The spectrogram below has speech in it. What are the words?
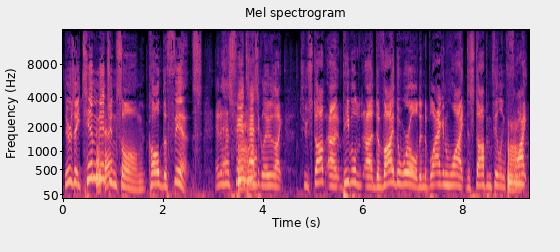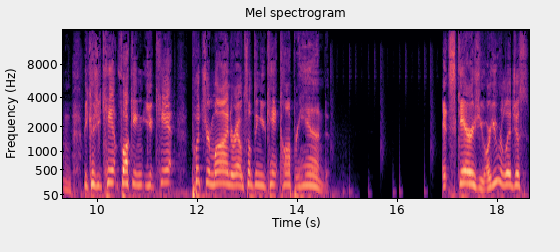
There's a Tim Okay. Minchin song called "The Fence," and it has Mm-hmm. fantastic lyrics like to stop uh, people uh, divide the world into black and white to stop them feeling Mm-hmm. frightened because you can't fucking you can't put your mind around something you can't comprehend. It scares you. Are you religious?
